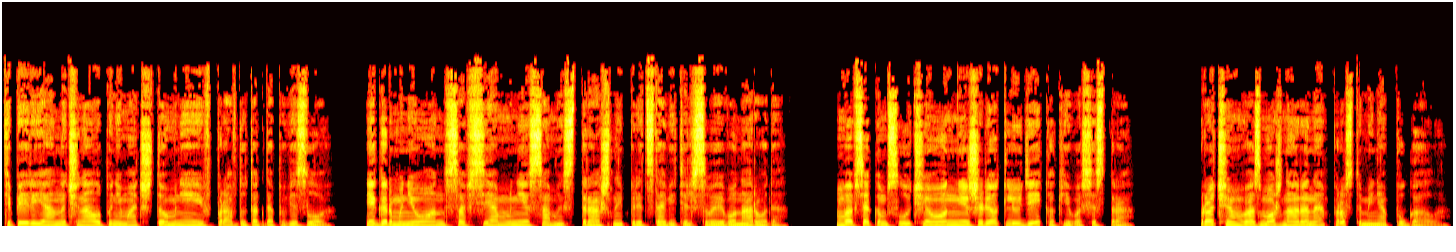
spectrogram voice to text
Теперь я начинала понимать, что мне и вправду тогда повезло. И Гармонион совсем не самый страшный представитель своего народа. Во всяком случае, он не жрет людей, как его сестра. Впрочем, возможно, Рене просто меня пугала.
